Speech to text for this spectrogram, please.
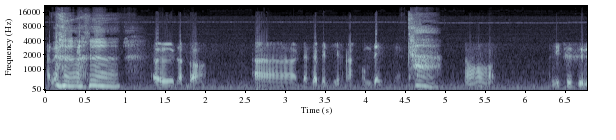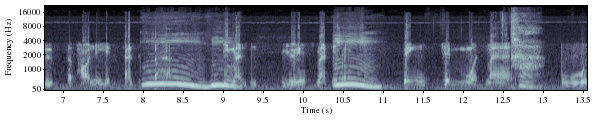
อะไรเออย่างเงี้ยอเออ แล้วก็เอ่อแต่จะเป็นที่รักของเด็กเนี่ย ค่ะ ก็อันนี่คือคือสะท้อนให้เห็นการศึกอืษามอืมที่มันซีเรียสมากที่อืมันมเร่งเข้มงวดมากค่ะ โอ้ย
